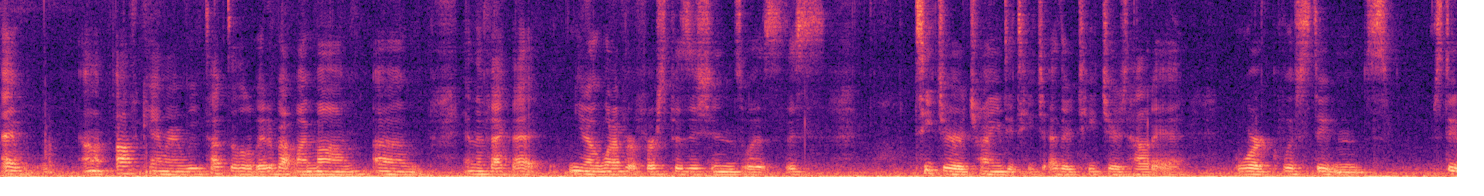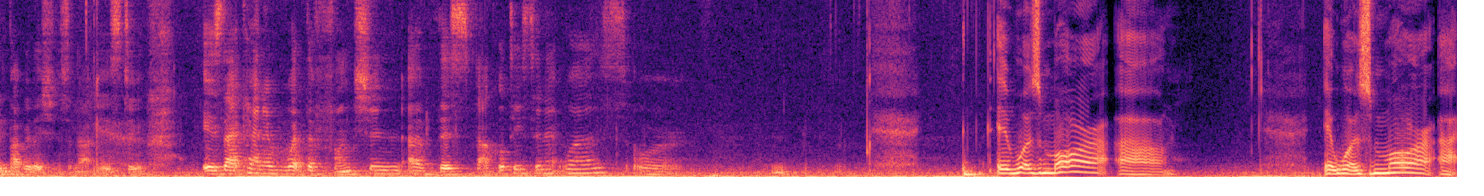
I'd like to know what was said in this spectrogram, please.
I, uh, off camera, we talked a little bit about my mom um, and the fact that, you know, one of her first positions was this teacher trying to teach other teachers how to work with students, student populations are not used to. Is that kind of what the function of this faculty senate was, or? It was more. Uh, it was more uh,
